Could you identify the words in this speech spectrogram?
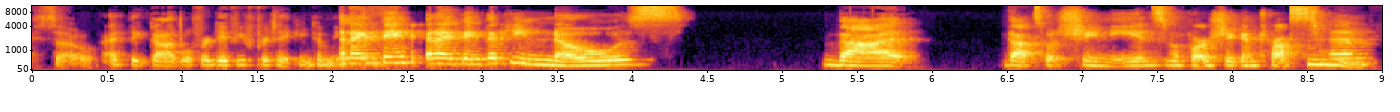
So I think God will forgive you for taking communion. And I think and I think that he knows that that's what she needs before she can trust Mhm. him.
